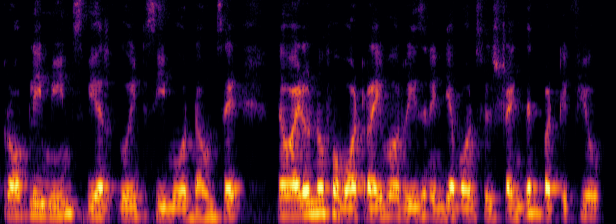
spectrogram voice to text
probably means we are going to see more downside. Now I don't know for what rhyme or reason India bonds will strengthen, but if you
